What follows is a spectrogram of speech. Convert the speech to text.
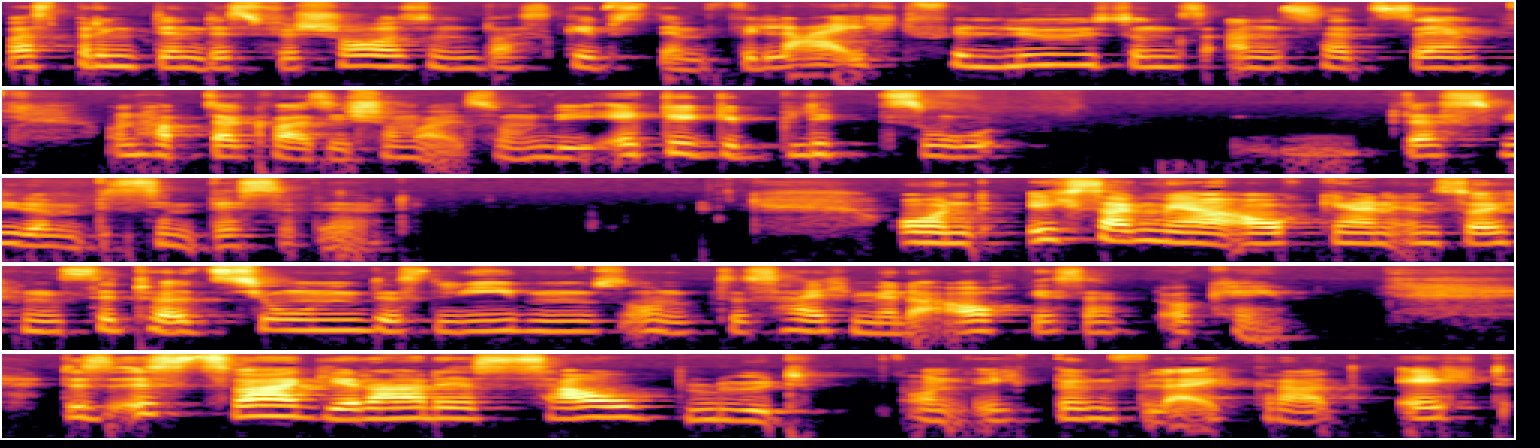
was bringt denn das für Chancen, was gibt es denn vielleicht für Lösungsansätze und habe da quasi schon mal so um die Ecke geblickt, so dass wieder ein bisschen besser wird. Und ich sage mir auch gern in solchen Situationen des Lebens, und das habe ich mir da auch gesagt, okay, das ist zwar gerade saublöd, und ich bin vielleicht gerade echt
